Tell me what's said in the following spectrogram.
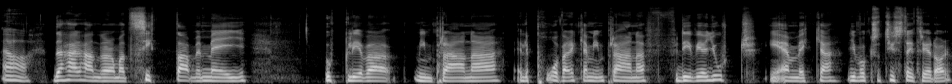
Ja. Det här handlar om att sitta med mig, uppleva min prana, eller påverka min prana. För det vi har gjort i en vecka, vi var också tysta i tre dagar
